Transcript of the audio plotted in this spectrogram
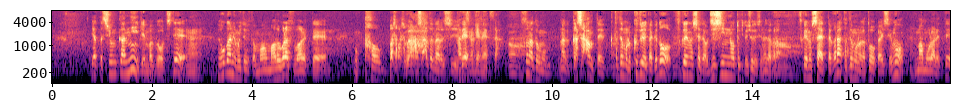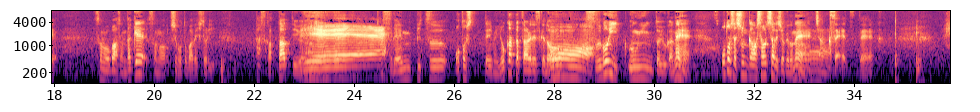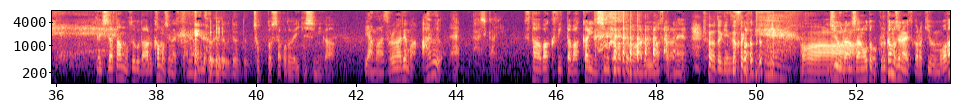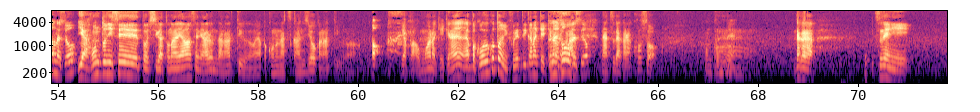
やった瞬間に原爆が落ちて、で他にもいた人はま窓ガラス割れて、もう顔バシャバシャバシャってなるしうん。でその後もなんかガシャンって建物崩れたけど、机の下では地震の時と一緒ですよね。だから、うん。机の下やったから建物が倒壊しても守られて、そのおばあさんだけその仕事場で一人助かったっていう話があってえ鉛筆落としてよかったってあれですけー、どおすごい運印というかね落とした瞬間はシャウチしたでしょうけどね。うんジャックせーっつって。で石田さんもそういうことあるかもしれないですからね。ちょっとしたことで生き死にが。いやまあそれはでもあるよね。確かに。スターバックス行ったばっかりに死ぬ可能性もありますからね。その時にそこに。その時あー。銃乱射の男来るかもしれないですから気分も分かんないですよ。いや本当に生と死が隣り合わせにあるんだなっていうのはやっぱこの夏感じようかなっていうのは。あやっぱ思わなきゃいけない。やっぱこういうことに触れていかなきゃいけないのかな夏だからこそ。本当にね。うん。だから常に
